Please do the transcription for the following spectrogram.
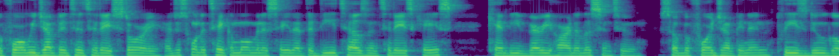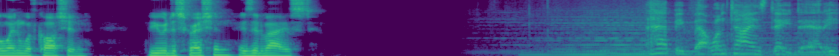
Before we jump into today's story, I just want to take a moment to say that the details in today's case can be very hard to listen to. So before jumping in, please do go in with caution. Viewer discretion is advised. Happy Valentine's Day, Daddy.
